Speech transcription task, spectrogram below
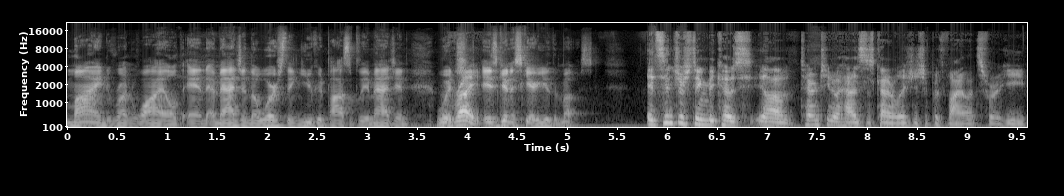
mind run wild and imagine the worst thing you could possibly imagine, which Right. is gonna scare you the most. it's interesting because uh, Tarantino has this kind of relationship with violence where he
